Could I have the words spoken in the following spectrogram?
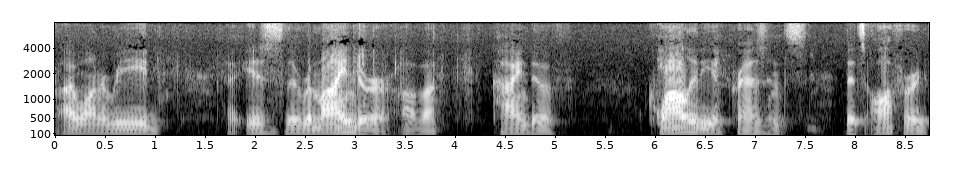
I want to read uh, is the reminder of a kind of quality of presence that's offered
